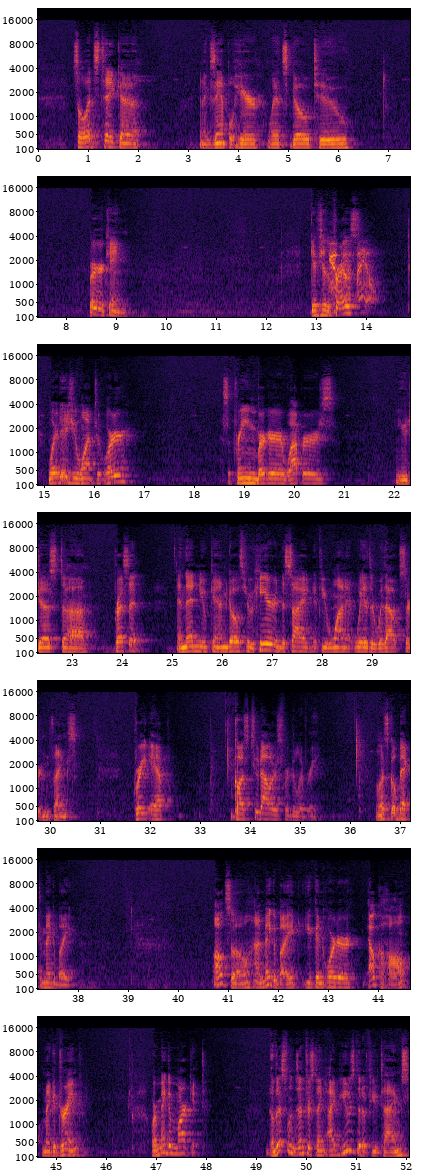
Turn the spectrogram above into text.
So let's take a, uh, an example here. Let's go to Burger King. Gives you the you price, what it is you want to order. Supreme Burger, Whoppers. You just uh, press it and then you can go through here and decide if you want it with or without certain things. Great app. Costs $2 for delivery. Well, let's go back to Megabyte. Also, on Megabyte, you can order alcohol, Mega Drink, or Mega Market. Now this one's interesting. I've used it a few times.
